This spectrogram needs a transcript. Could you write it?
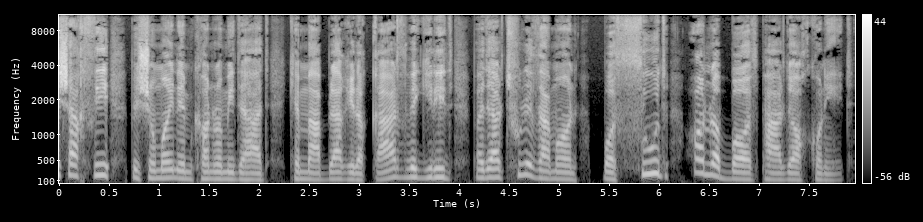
شخصی به شما این امکان را می دهد که مبلغی را قرض بگیرید و در طول زمان با سود آن را باز پرداخت کنید.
